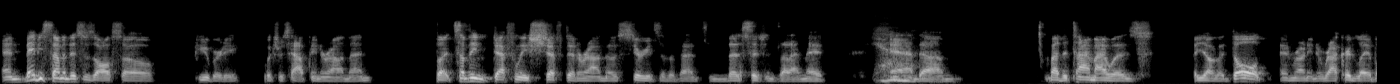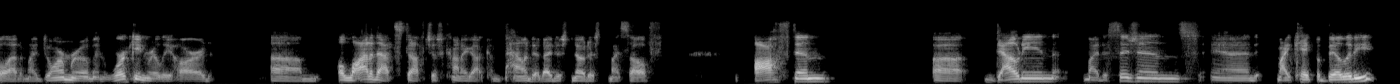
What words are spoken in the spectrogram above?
And maybe some of this is also puberty, which was happening around then. But something definitely shifted around those series of events and the decisions that I made. Yeah. And um, by the time I was a young adult and running a record label out of my dorm room and working really hard, um, a lot of that stuff just kind of got compounded. I just noticed myself often uh, doubting my decisions and my capability,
